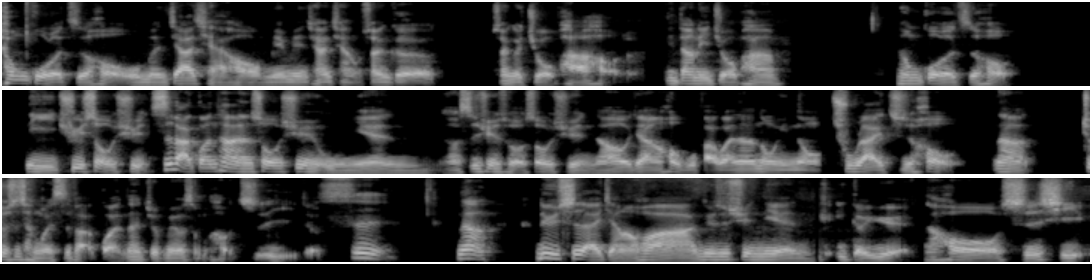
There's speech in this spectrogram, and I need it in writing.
通过了之后，我们加起来哈，勉勉强强算个算个九趴好了。你当你九趴通过了之后，你去受训，司法官他能受训五年，然后司训所受训，然后将候补法官他弄一弄出来之后，那就是成为司法官，那就没有什么好质疑的。是，那。律师来讲的话，律师训练一个月，然后实习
